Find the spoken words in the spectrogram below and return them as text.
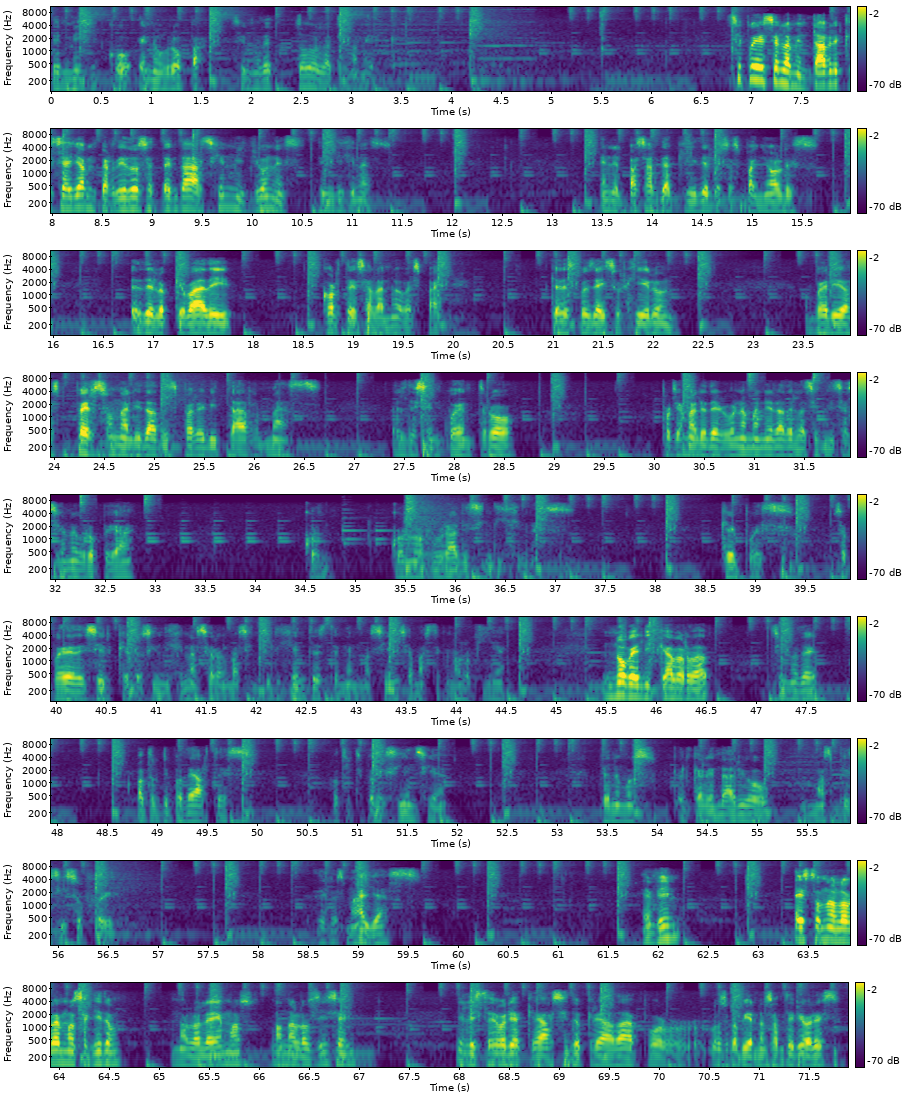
de México en Europa, sino de toda Latinoamérica. Sí puede ser lamentable que se hayan perdido 70 a 100 millones de indígenas en el pasar de aquí de los españoles, de lo que va de Cortés a la Nueva España, que después de ahí surgieron varias personalidades para evitar más el desencuentro, por llamarle de alguna manera, de la civilización europea con, con los rurales indígenas. Que pues se puede decir que los indígenas eran más inteligentes, tenían más ciencia, más tecnología, no bélica, ¿verdad? Sino de otro tipo de artes, otro tipo de ciencia. Tenemos el calendario más preciso fue de los mayas. En fin, esto no lo vemos seguido, no lo leemos, no nos lo dicen. Y la historia que ha sido creada por los gobiernos anteriores,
